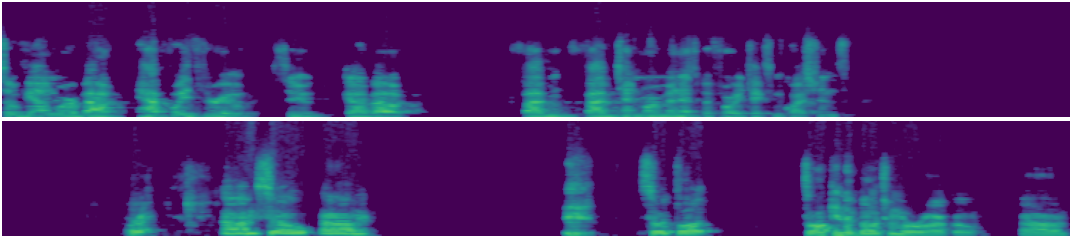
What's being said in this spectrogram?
Sofyan, we're about halfway through. So you've got about five, five, ten more minutes before we take some questions. All right. Um, so, um, so talking about Morocco, um,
